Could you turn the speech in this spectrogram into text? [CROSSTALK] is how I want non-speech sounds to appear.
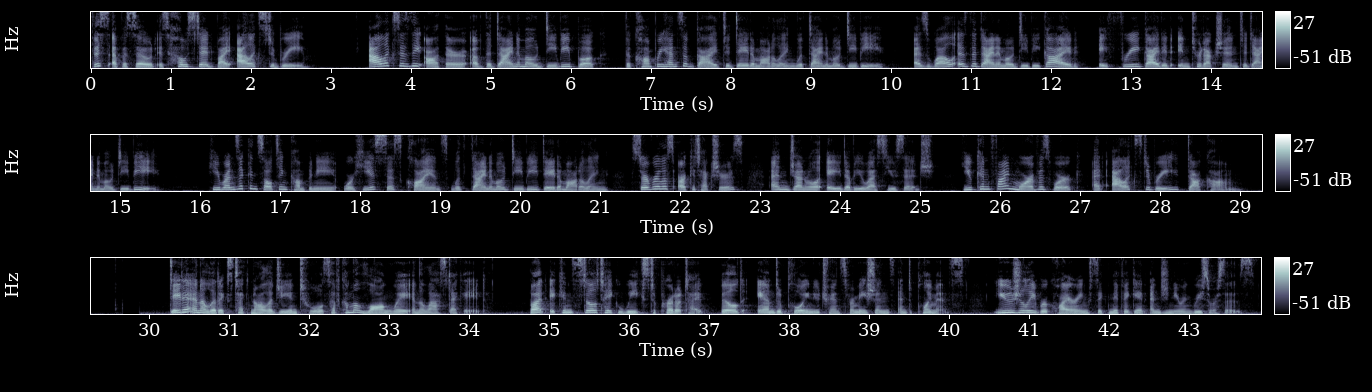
This episode is hosted by Alex DeBrie. Alex is the author of the DynamoDB book, The Comprehensive Guide to Data Modeling with DynamoDB, as well as the DynamoDB Guide, a free guided introduction to DynamoDB. He runs a consulting company where he assists clients with DynamoDB data modeling, serverless architectures, and general AWS usage. You can find more of his work at alexdebrie.com. Data analytics technology and tools have come a long way in the last decade, but it can still take weeks to prototype, build, and deploy new transformations and deployments, usually requiring significant engineering resources.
